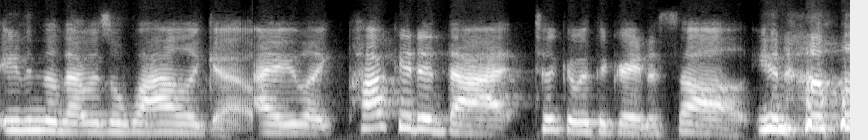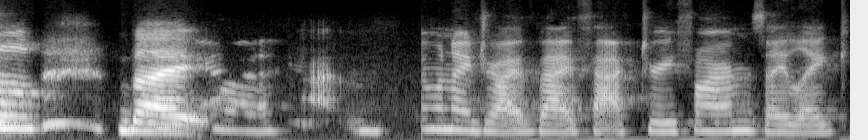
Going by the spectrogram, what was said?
Even though that was a while ago, I like pocketed that, took it with a grain of salt, you know. but yeah. Yeah. when I drive by factory farms, I like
